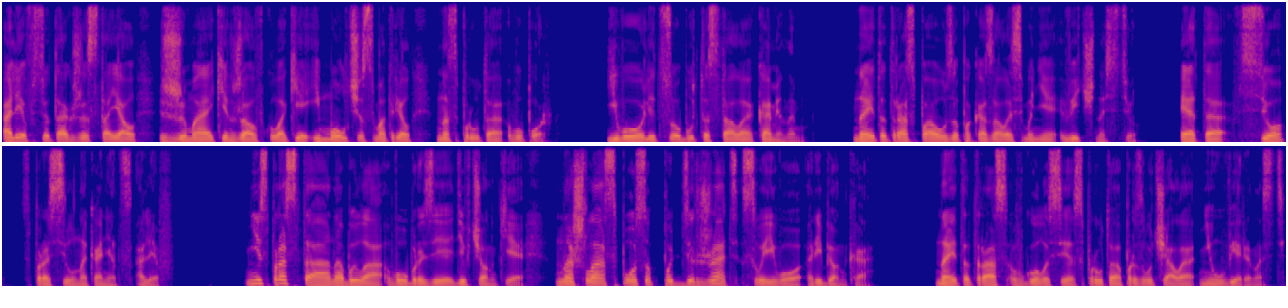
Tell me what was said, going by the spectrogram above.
Алев все так же стоял, сжимая кинжал в кулаке и молча смотрел на Спрута в упор. Его лицо будто стало каменным. На этот раз пауза показалась мне вечностью. Это все спросил наконец Алев. Неспроста она была в образе девчонки, нашла способ поддержать своего ребенка. На этот раз в голосе Спрута прозвучала неуверенность.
